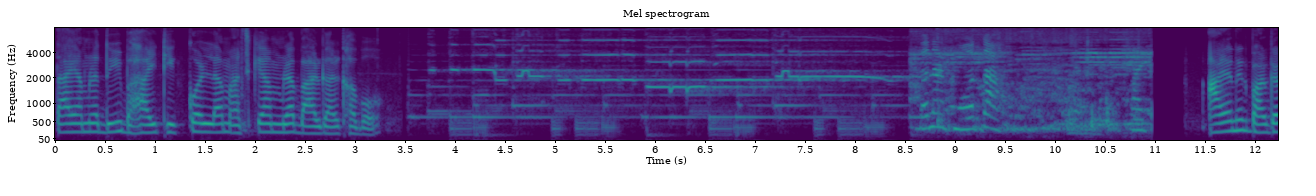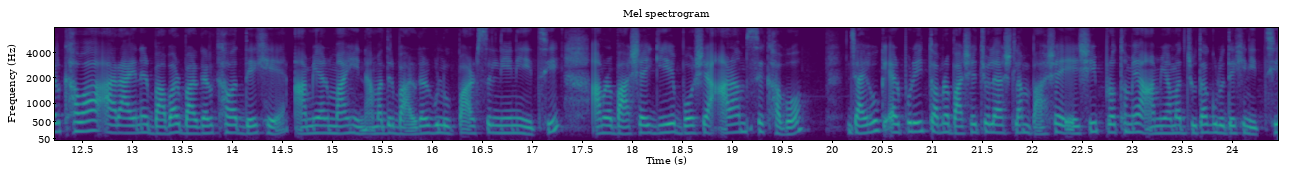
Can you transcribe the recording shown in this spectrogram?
তাই আমরা দুই ভাই ঠিক করলাম আজকে আমরা বার্গার খাব। আয়ানের বার্গার খাওয়া আর আয়নের বাবার বার্গার খাওয়া দেখে আমি আর মাহিন আমাদের বার্গারগুলো পার্সেল নিয়ে নিয়েছি। আমরা বাসায় গিয়ে বসে আরামসে খাব। যাই হোক, এরপরেই তো আমরা বাসায় চলে আসলাম। বাসায় এসেই প্রথমে আমি আমার জুতাগুলো দেখে নিচ্ছি।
